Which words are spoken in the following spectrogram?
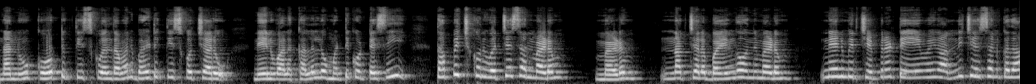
నన్ను కోర్టుకు తీసుకువెళ్దామని బయటకు తీసుకొచ్చారు. నేను వాళ్ళ కళ్ళలో మట్టి కొట్టేసి తప్పించుకొని వచ్చేసాను మేడం. మేడం నాకు చాలా భయంగా ఉంది మేడం. నేను మీరు చెప్పినట్టు ఏమైనా అన్నీ చేశాను కదా?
